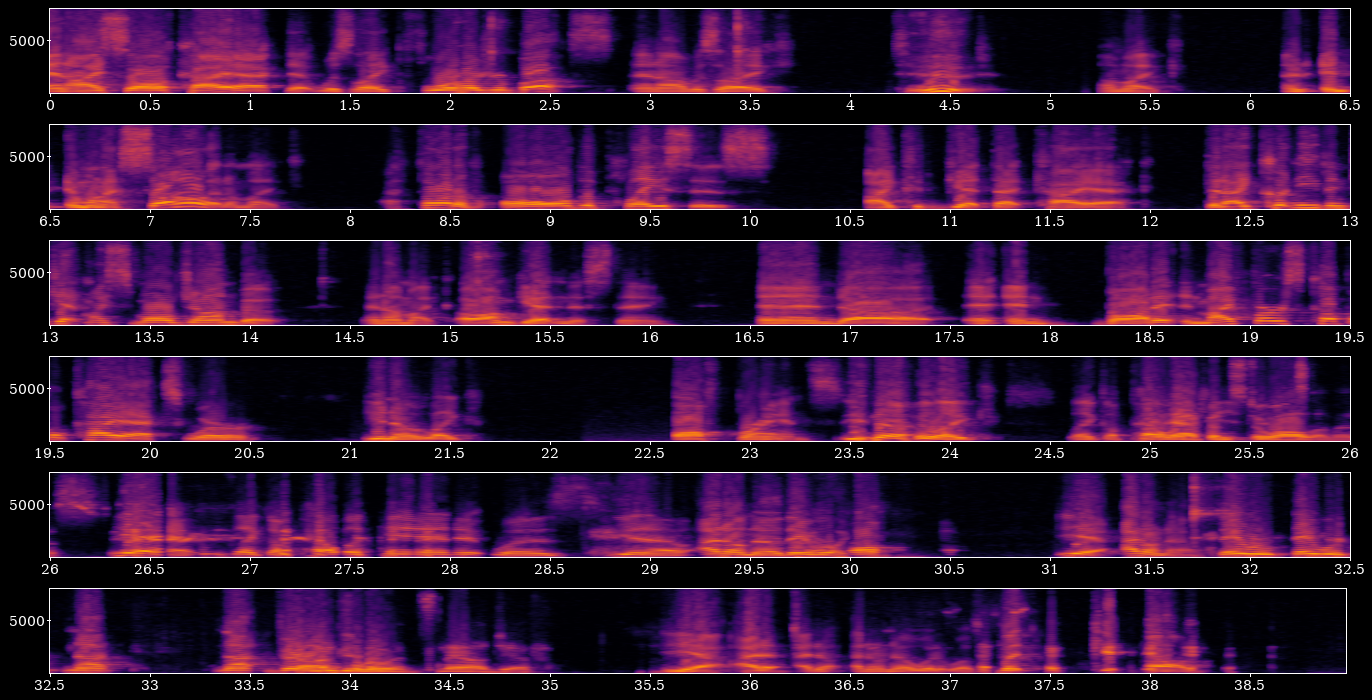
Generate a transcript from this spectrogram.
and I saw a kayak that was like 400 bucks, and I was like, dude, I'm like, and, and, and when I saw it, I'm like, I thought of all the places I could get that kayak that I couldn't even get my small John boat. And I'm like, oh, I'm getting this thing. And, uh, and, and bought it. And my first couple kayaks were, you know, like off brands, you know, like, like a Pelican. It happens to all of us. Yeah. yeah, it was like a Pelican. it was, you know, I don't know. They Pelican. were off. Yeah, I don't know. They were they were not not very confluence now, Jeff. Yeah, I, I don't I don't know what it was, but um,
